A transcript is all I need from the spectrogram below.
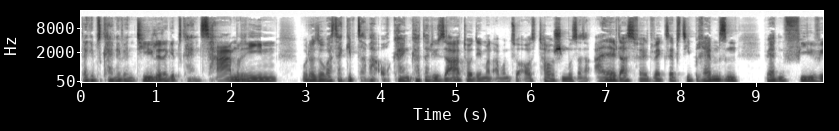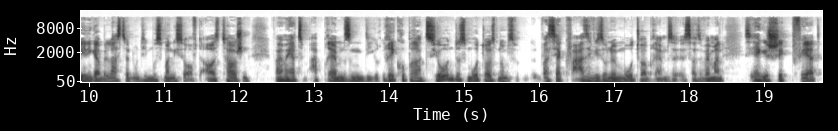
Da gibt's keine Ventile, da gibt's keinen Zahnriemen oder sowas. Da gibt's aber auch keinen Katalysator, den man ab und zu austauschen muss. Also all das fällt weg. Selbst die Bremsen werden viel weniger belastet und die muss man nicht so oft austauschen, weil man ja zum Abbremsen die Rekuperation des Motors nimmt, was ja quasi wie so eine Motorbremse ist. Also wenn man sehr geschickt fährt,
